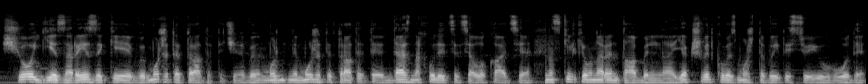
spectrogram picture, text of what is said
що є за ризики, ви можете втратити чи ви не можете втратити, де знаходиться ця локація, наскільки вона рентабельна, як швидко ви зможете вийти з цієї угоди,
